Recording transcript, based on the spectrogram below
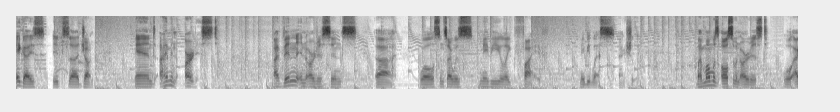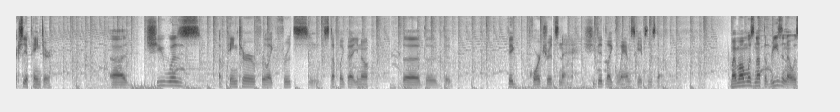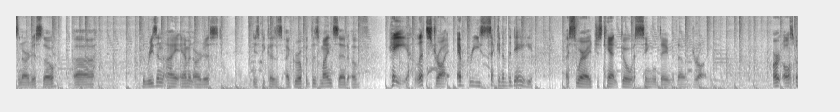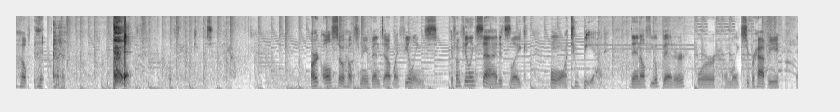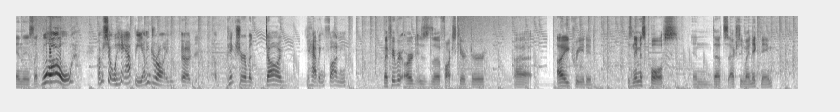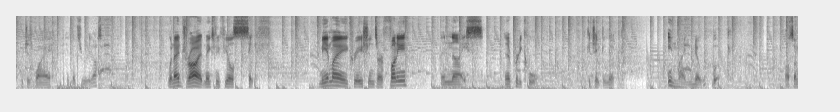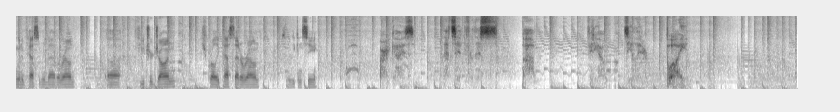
Hey guys, it's uh, John, and I'm an artist. I've been an artist since, uh, well, since I was maybe like five, maybe less, actually. My mom was also an artist, well, actually a painter. Uh, she was a painter for like fruits and stuff like that, you know, the the the big portraits. Nah, she did like landscapes and stuff. My mom was not the reason I was an artist, though. Uh, the reason I am an artist is because I grew up with this mindset of, hey, let's draw every second of the day. I swear I just can't go a single day without drawing. Art also helped. Art also helps me vent out my feelings. If I'm feeling sad, it's like, oh, too bad then I'll feel better, or I'm like super happy, and then it's like, whoa, I'm so happy, I'm drawing a, a picture of a dog having fun. My favorite art is the fox character uh, I created. His name is Boss, and that's actually my nickname, which is why it looks really awesome. When I draw, it makes me feel safe. Me and my creations are funny and nice, and they're pretty cool could take a look in my notebook. Also, I'm going to be passing that around. Uh, future John should probably pass that around so they can see. Alright, guys. That's it for this um, video. See you later. Bye.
